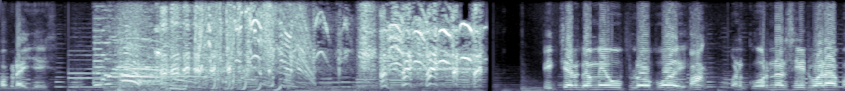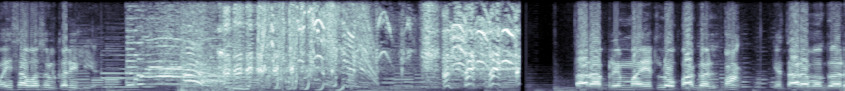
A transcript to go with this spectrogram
પકડાઈ જાય પિક્ચર ગમે એવું ફ્લોપ હોય, પણ કોર્નર સીટ વાળા પૈસા વસૂલ કરી લે. તારા પ્રેમમાં એટલો પાગલ કે તારા વગર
